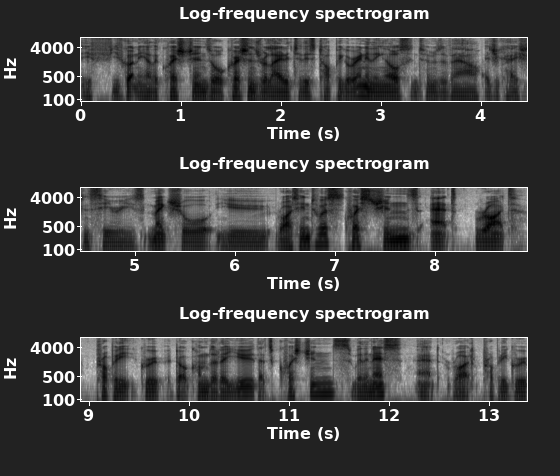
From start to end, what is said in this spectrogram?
If you've got any other questions or questions related to this topic or anything else in terms of our education series, make sure you write into us. Questions at rightpropertygroup.com.au. That's questions with an S at rightpropertygroup.com.au.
